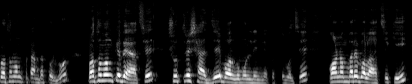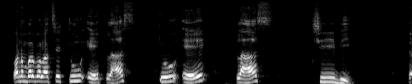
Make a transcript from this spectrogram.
প্রথম অঙ্কটা আমরা করব। প্রথম অঙ্কে দেয়া আছে, সূত্রের সাহায্যে বর্গমূল নির্ণয় করতে বলছে। ক নম্বরে বলা আছে কি? ক নম্বরে বলা আছে two A plus two A plus three B. তো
